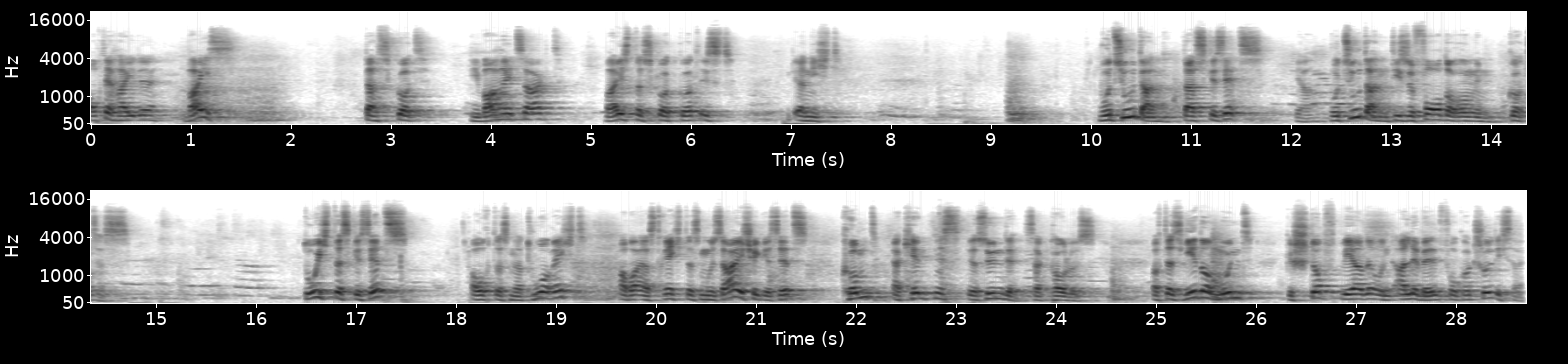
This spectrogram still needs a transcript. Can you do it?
auch der Heide, weiß, dass Gott die Wahrheit sagt, weiß, dass Gott Gott ist er nicht. Wozu dann das Gesetz? Ja, wozu dann diese Forderungen Gottes? Durch das Gesetz, auch das Naturrecht, aber erst recht das mosaische Gesetz, kommt Erkenntnis der Sünde, sagt Paulus, auf dass jeder Mund gestopft werde und alle Welt vor Gott schuldig sei.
